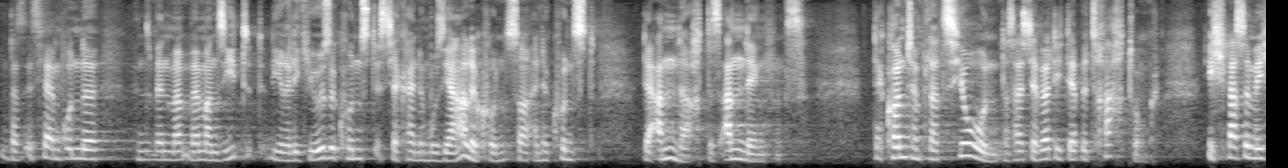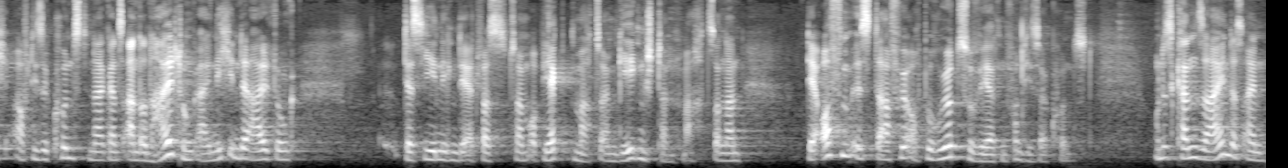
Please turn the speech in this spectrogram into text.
das ist ja im Grunde, wenn man, wenn man sieht, die religiöse Kunst ist ja keine museale Kunst, sondern eine Kunst der Andacht, des Andenkens, der Kontemplation, das heißt ja wörtlich der Betrachtung. Ich lasse mich auf diese Kunst in einer ganz anderen Haltung ein, nicht in der Haltung desjenigen, der etwas zu einem Objekt macht, zu einem Gegenstand macht, sondern der offen ist, dafür auch berührt zu werden von dieser Kunst. Und es kann sein, dass ein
